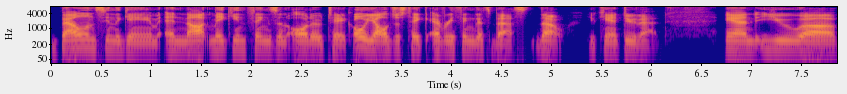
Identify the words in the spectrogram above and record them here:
balancing the game and not making things an auto take. Oh, yeah, I'll just take everything that's best. No, you can't do that. And you, uh,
